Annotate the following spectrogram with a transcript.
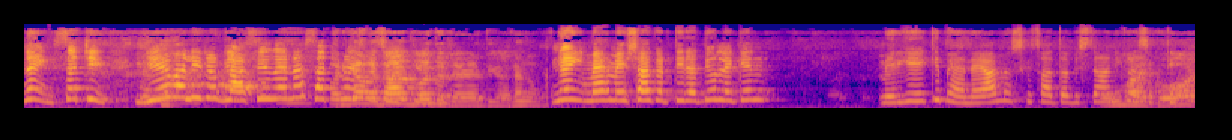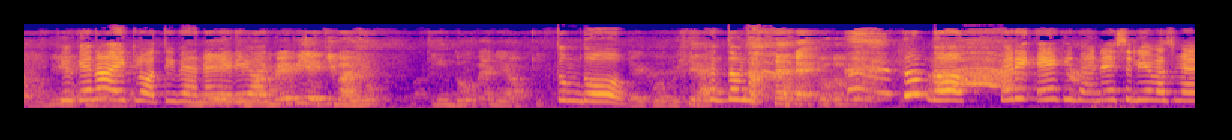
नहीं सच्ची ये वाली जो ग्लासेस है ना सच में बहुत अच्छा करती ना नहीं मैं हमेशा करती रहती हूँ लेकिन मेरी एक ही बहन है यार मैं उसके साथ अब इस तरह नहीं कर सकती। क्योंकि ना एक लौती बहन है मेरी और मैं भी एक ही भाई हूँ। तीन दो बहन है आपकी। तुम दो। एक वो भी है। तुम तुम दो। मेरी एक ही बहन है इसलिए बस मैं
